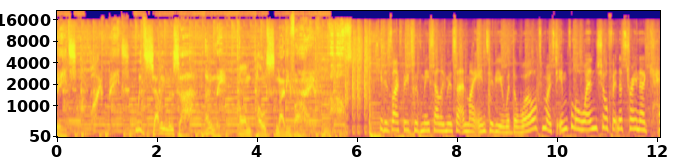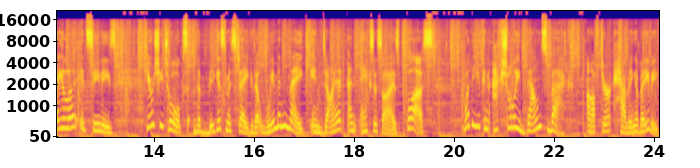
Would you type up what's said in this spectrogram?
Beats. Life Beats with Sally Musa. Only on Pulse 95. Pulse. It is Life Beats with me, Sally Musa, and my interview with the world's most influential fitness trainer, Kayla Itsines. Here she talks the biggest mistake that women make in diet and exercise, plus whether you can actually bounce back after having a baby.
